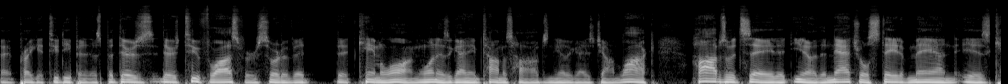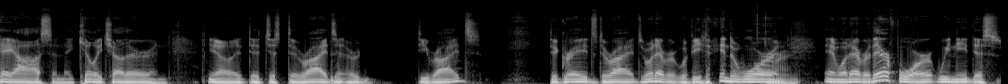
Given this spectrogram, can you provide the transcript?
I probably get too deep into this, but there's there's two philosophers sort of that that came along. One is a guy named Thomas Hobbes, and the other guy is John Locke. Hobbes would say that you know the natural state of man is chaos, and they kill each other, and you know it, it just derides or derides, degrades, derides, whatever it would be into war and and whatever. Therefore, we need this.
